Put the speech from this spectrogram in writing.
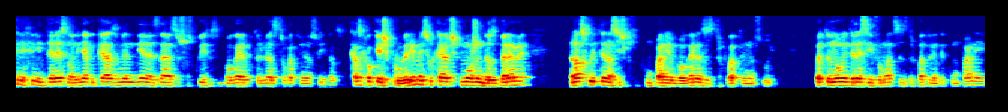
е интересно. Нали? Някой казва, ние не знаем всъщност кои в България потребяват застрахователни услуги. Казах, окей, ще проверим и се оказа, че можем да разбереме разходите на всички компании в България за застрахователни услуги. Което е много интересна информация за застрахователните компании,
